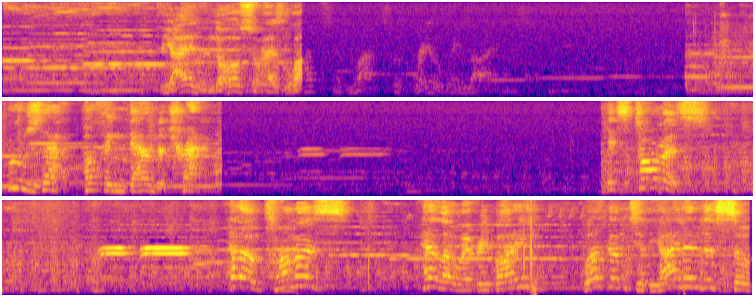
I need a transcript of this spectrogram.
arrive. The island also has lots Who's that puffing down the track? It's Thomas! Hello, Thomas! Hello, everybody! Welcome to the island of So.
